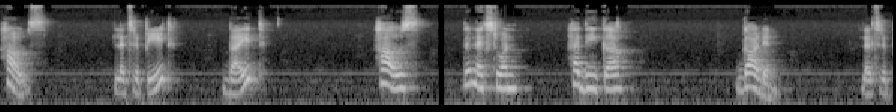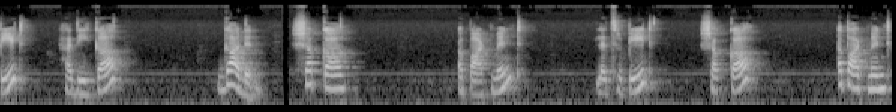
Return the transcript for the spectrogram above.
house. Let's repeat. Bait, house. The next one, Hadika, garden. Let's repeat. Hadika, garden. Shakka, apartment. Let's repeat. Shakka, apartment.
